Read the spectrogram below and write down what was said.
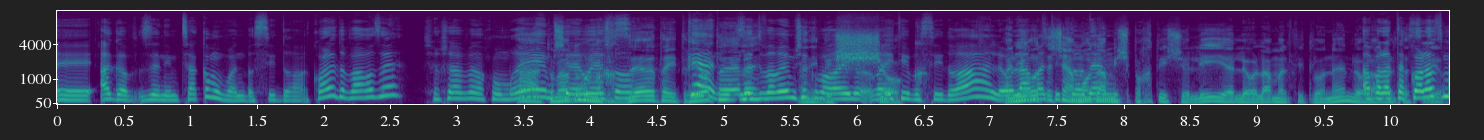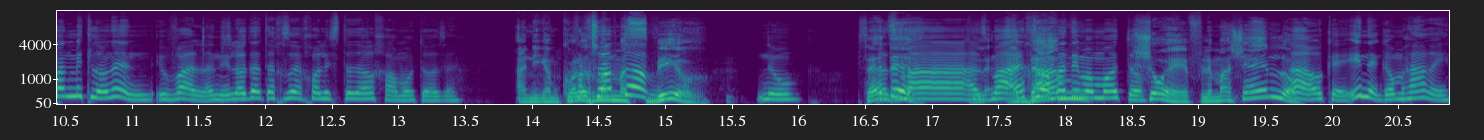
אה, אגב, זה נמצא כמובן בסדרה. כל הדבר הזה, שעכשיו אנחנו אומרים, אה, את אומרת, הוא שיש לו- מחזר את האטריות כן, האלה? זה דברים אני שכבר. ראיתי בסדרה, אני לעולם אל רוצה שהמוטו תתלונן. המשפחתי שלי יהיה לעולם אל תתלונן, לעולם אבל אל אתה תסביר. כל הזמן מתלונן, יובל, אני לא יודעת איך זה יכול להסתדר לך, המוטו הזה. אני גם כל הזמן. מסביר. נו, בסדר. אז מה, אז מה, איך עובד עם המוטו? אדם שואף למה שאין לו. אה, אוקיי. הנה, גם הארי,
